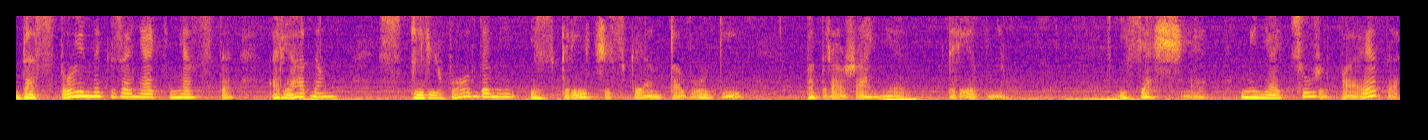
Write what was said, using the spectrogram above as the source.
достойных занять место рядом с с переводами из греческой антологии «Подражание древним». Изящная миниатюра поэта,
